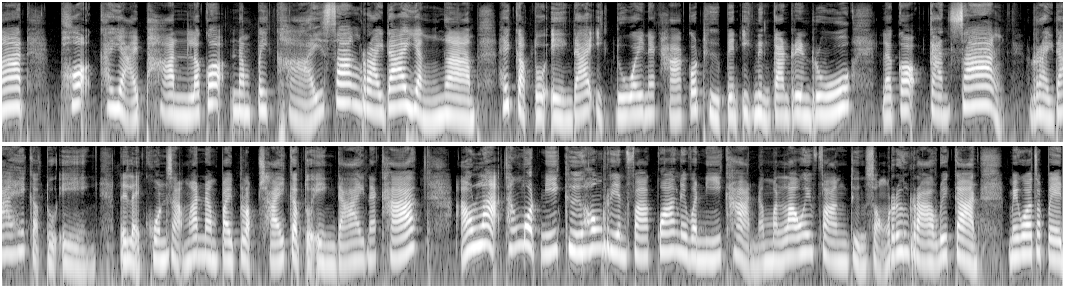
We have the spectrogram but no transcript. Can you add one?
มารถเพาะขยายพันธุ์ แล้วก็นำไปขายสร้างรายได้อย่างงาม ให้กับตัวเองได้อีกด้วยนะคะ ก็ถือเป็นอีกหนึ่งการเรียนรู้ แล้วก็การสร้าง รายได้ให้กับตัวเอง หลาย ๆ คนสามารถนำไปปรับใช้กับตัวเองได้นะคะ เอาละทั้งหมดนี้คือห้องเรียนฟ้ากว้างในวันนี้ค่ะนำมาเล่าให้ฟังถึง 2 เรื่องราวด้วยกัน ไม่ว่าจะเป็น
